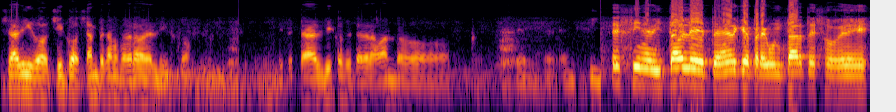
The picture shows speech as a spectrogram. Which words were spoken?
ya digo, chicos, ya empezamos a grabar el disco el disco se está grabando en, sí. Es inevitable tener que preguntarte sobre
